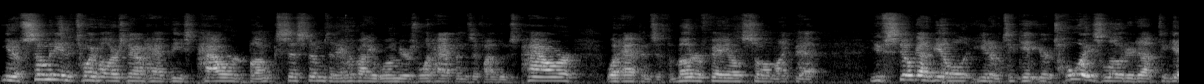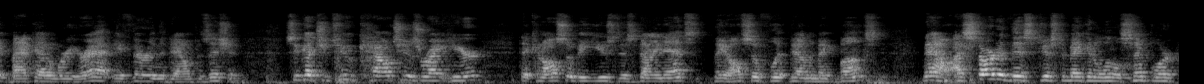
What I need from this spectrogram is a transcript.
you know, so many of the toy haulers now have these powered bunk systems, and everybody wonders what happens if I lose power, what happens if the motor fails, so on like that. you've still got to be able, you know, to get your toys loaded up to get back out of where you're at if they're in the down position. So you've got your two couches right here that can also be used as dinettes. They also flip down to make bunks. Now, I started this just to make it a little simpler.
